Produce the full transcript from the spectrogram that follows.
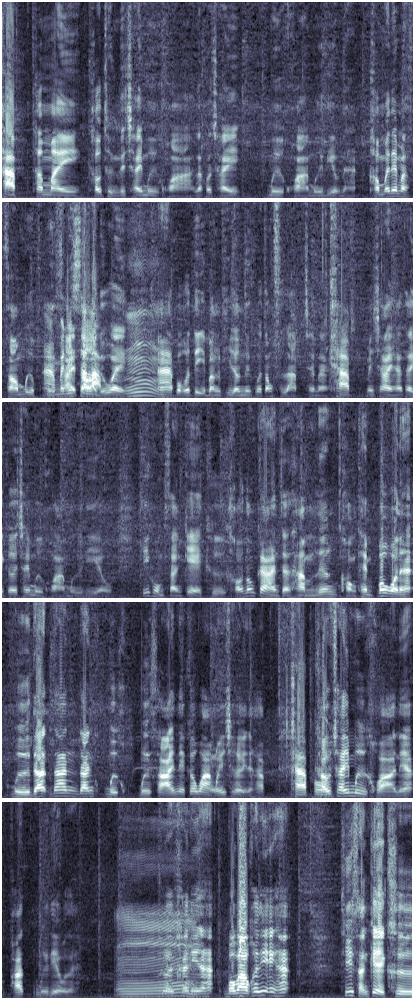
ครับ ทำไมเขาถึงได้ใช้มือขวา แล้วเขาใช้มือขวามือเดียวนะฮะเขาไม่ได้มาซ้อมมืออ่ามือไม่ได้ซ้ายต่สลัอบด้วยอืม อ่าปกติบางทีเรานึกว่าต้องสลับใช่ไหมครับ ไม่ใช่ฮะไทเกอร์ใช้มือขวามือเดียว ที่ผมสังเกตคือเขาต้องการจะทำเรื่องของเทมโปนะฮะมือด้านด้านด้านมือมือซ้ายเนี่ยก็วางไว้เฉยนะครับครับผมเขาใช้มือขวาเนี่ยพัดมือเดียวเลย อืมคือแค่นี้นะฮะเบาๆแค่นี้เองฮะที่สังเกตคือ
